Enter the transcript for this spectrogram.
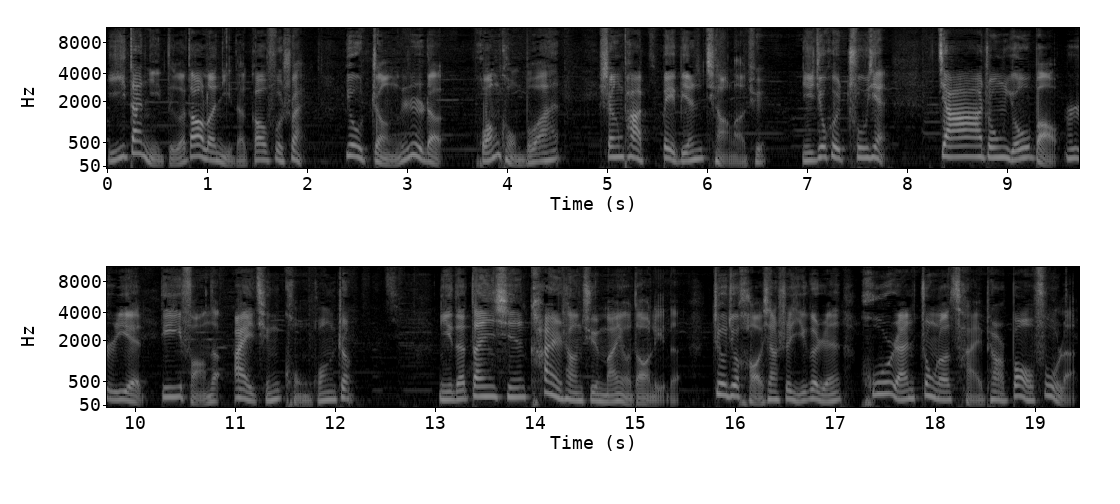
一旦你得到了你的高富帅，又整日的惶恐不安，生怕被别人抢了去，你就会出现家中有宝日夜提防的爱情恐慌症。你的担心看上去蛮有道理的，这就好像是一个人忽然中了彩票暴富了。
